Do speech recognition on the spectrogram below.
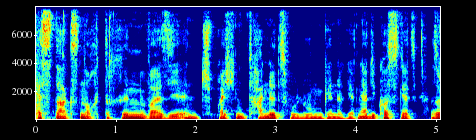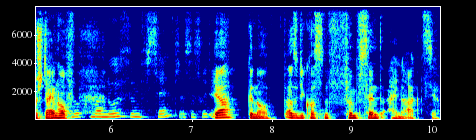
S-DAX noch drin, weil sie entsprechend Handelsvolumen generieren. Ja, die kosten jetzt, also Steinhoff. 0,05 Cent, ist das richtig? Ja, genau. Also die kosten 5 Cent eine Aktie.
